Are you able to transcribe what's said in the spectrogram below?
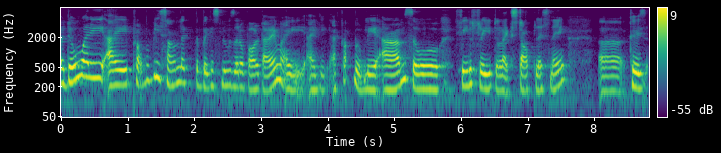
uh, don't worry, I probably sound like the biggest loser of all time. I, I, I probably am. So feel free to like stop listening Uh because uh,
